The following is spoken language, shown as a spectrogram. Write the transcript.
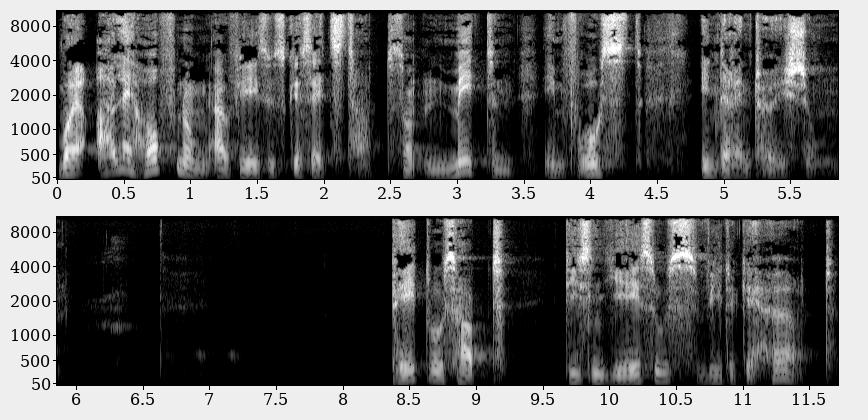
wo er alle Hoffnung auf Jesus gesetzt hat, sondern mitten im Frust, in der Enttäuschung. Petrus hat diesen Jesus wieder gehört.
